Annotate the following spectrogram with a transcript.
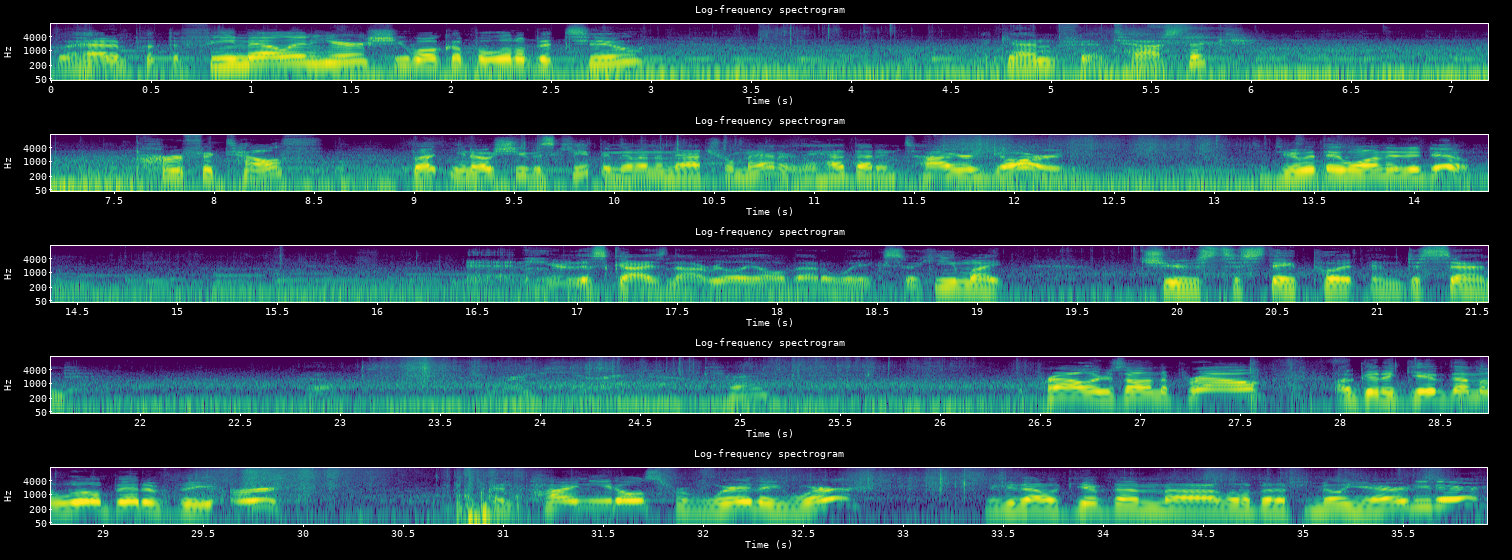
Go ahead and put the female in here. She woke up a little bit too. Again, fantastic. Perfect health. But, you know, she was keeping them in a natural manner. They had that entire yard to do what they wanted to do. And here, this guy's not really all that awake, so he might choose to stay put and descend. Right here, okay? The prowler's on the prowl. I'm gonna give them a little bit of the earth and pine needles from where they were. Maybe that'll give them uh, a little bit of familiarity there.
